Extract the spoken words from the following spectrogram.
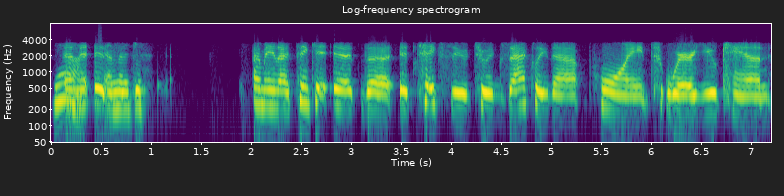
Yeah. And, it, and then it just, I mean, I think it, it the it takes you to exactly that point where you can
